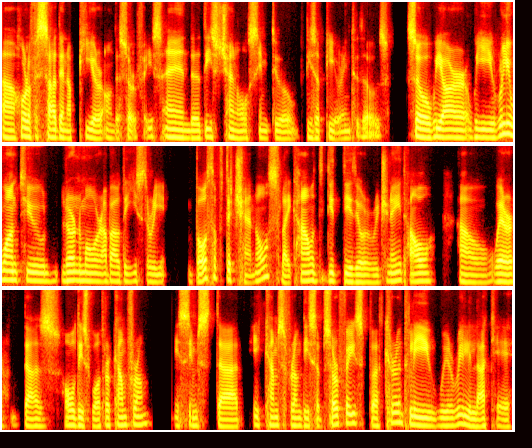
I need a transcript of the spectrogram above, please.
uh, all of a sudden appear on the surface, and uh, these channels seem to disappear into those. So we are we really want to learn more about the history both of the channels, like how did, did they originate, how how where does all this water come from? It seems that it comes from the subsurface, but currently we really lack a,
